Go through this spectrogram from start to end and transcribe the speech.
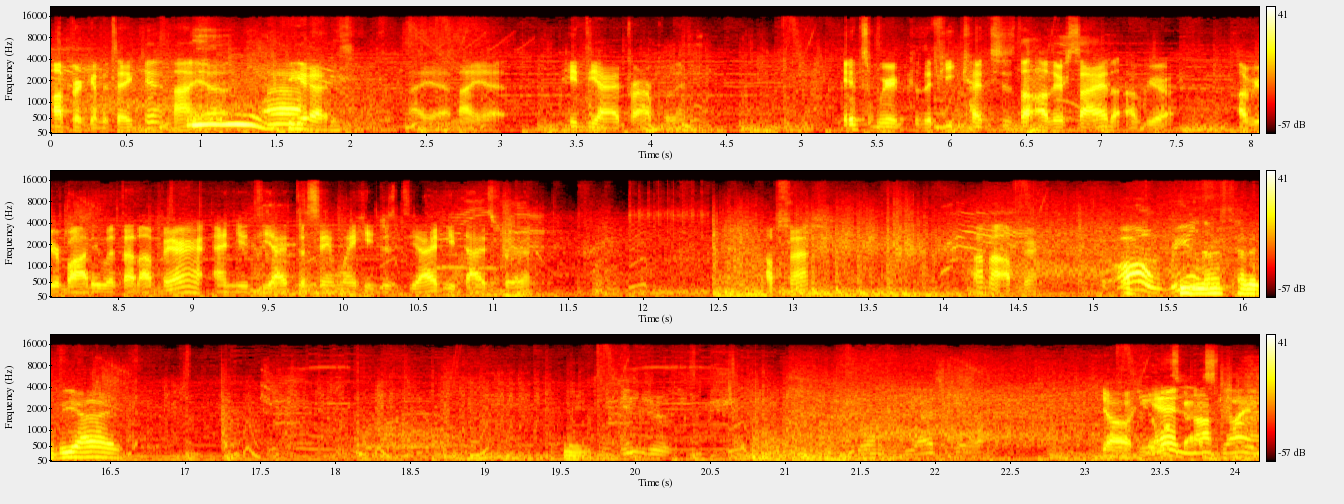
Upper gonna take it? Not yet. Uh, yes. Not yet, not yet. He DI'd properly. It's weird because if he catches the other side of your of your body with that up air and you DI'd the same way he just DI'd, he dies for it. Up smash? Oh, not up air. Oh, really? He really? knows how to DI. Neat. Ninja. Yo, he Yeah, almost got not dying.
